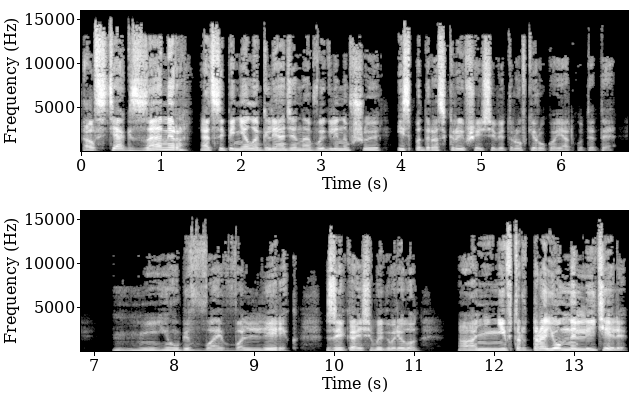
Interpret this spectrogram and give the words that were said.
Толстяк замер, оцепенело глядя на выглянувшую из-под раскрывшейся ветровки рукоятку ТТ. «Не убивай, Валерик!» — заикаясь, выговорил он. «Они втроем налетели.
